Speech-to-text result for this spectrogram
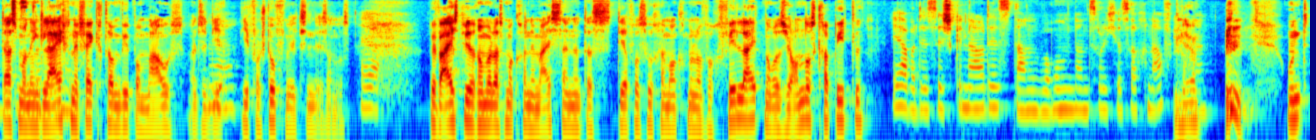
dass man den gleichen Effekt haben wie bei Maus. Also die, ja. die verstoffwechseln das anders. Ja beweist wieder einmal, dass man keine Mais sein und dass der Versuche manchmal einfach fehlleiten, aber das ist ein anderes Kapitel. Ja, aber das ist genau das dann, warum dann solche Sachen aufkommen. Ja. Und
